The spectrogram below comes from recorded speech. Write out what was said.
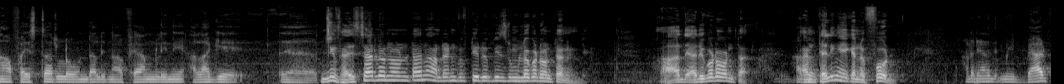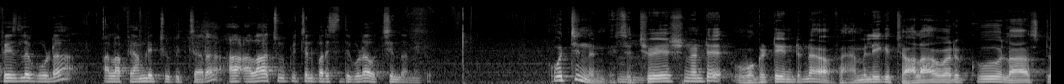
నా ఫైవ్ స్టార్లో ఉండాలి నా ఫ్యామిలీని అలాగే నేను ఫైవ్ స్టార్లోనే ఉంటాను హండ్రెడ్ ఫిఫ్టీ రూపీస్ రూమ్లో కూడా ఉంటానండి. అది అది కూడా ఉంటా. I'm telling I can afford అంటే నేను మీ బ్యాడ్ ఫేజ్లో కూడా అలా ఫ్యామిలీకి చూపించారా? అలా చూపించని పరిస్థితి కూడా వచ్చిందా మీకు? వచ్చిందండి. సిచ్యువేషన్ అంటే ఒకటి ఏంటంటే ఆ ఫ్యామిలీకి చాలా వరకు లాస్ట్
